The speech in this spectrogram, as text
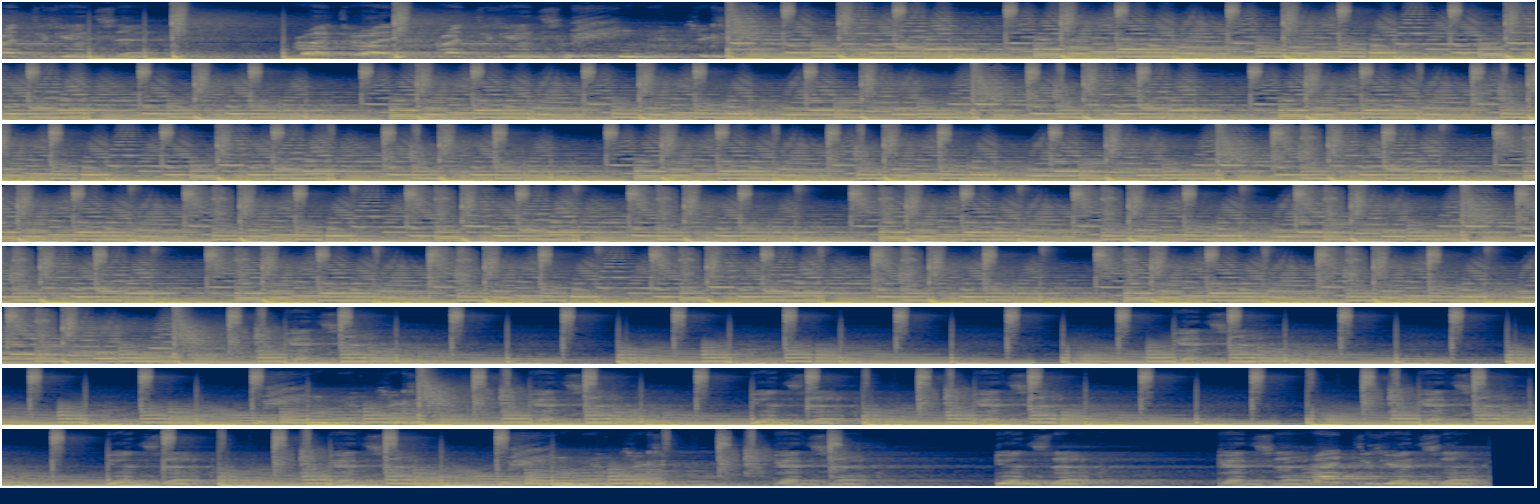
Right against it. Right, right, right against it. Right together. Götze.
